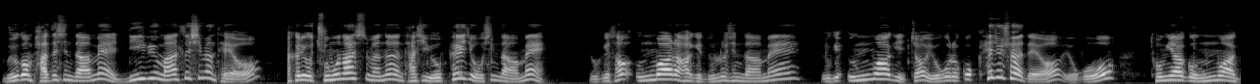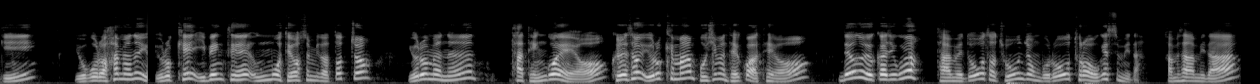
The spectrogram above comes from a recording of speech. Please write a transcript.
물건 받으신 다음에 리뷰만 쓰시면 돼요. 자, 그리고 주문하시면은 다시 요 페이지 오신 다음에 여기서 응모하러 가기 누르신 다음에 여기 응모하기 있죠. 요거를 꼭 해주셔야 돼요. 요거 동의하고 응모하기 요거를 하면은 이렇게 이벤트에 응모되었습니다. 떴죠? 이러면은 다 된 거예요. 그래서 이렇게만 보시면 될 것 같아요. 네, 오늘 여기까지고요. 다음에도 더 좋은 정보로 돌아오겠습니다. 감사합니다.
